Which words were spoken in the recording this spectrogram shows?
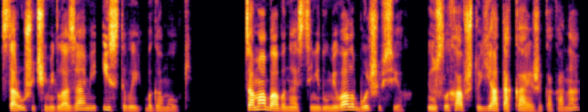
старушечьими глазами истовой богомолки. Сама баба Настя недоумевала больше всех, и, услыхав, что я такая же, как она,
